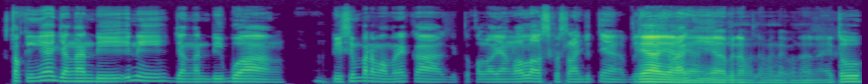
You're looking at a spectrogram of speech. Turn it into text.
stockingnya jangan di ini jangan dibuang disimpan sama mereka gitu kalau yang lolos ke selanjutnya biar Ya ya ya, lagi ya gitu. benar benar benar benar. Nah, itu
